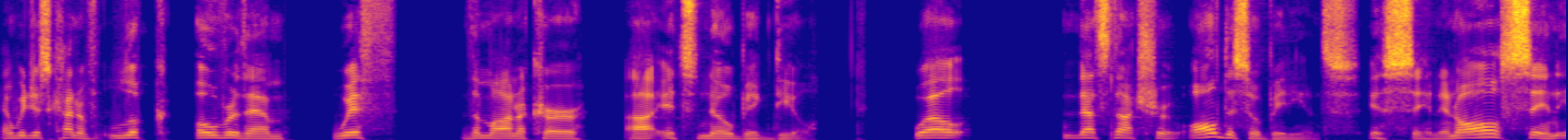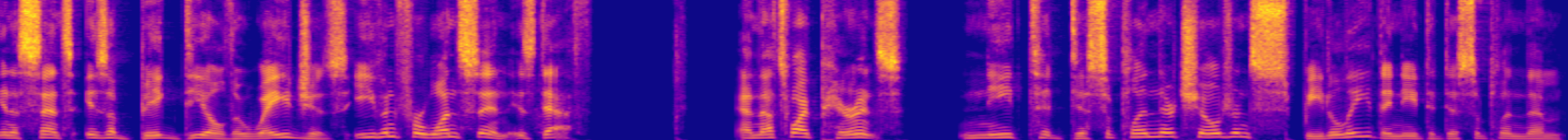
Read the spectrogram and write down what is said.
And we just kind of look over them with the moniker, uh, it's no big deal. Well, that's not true. All disobedience is sin, and all sin, in a sense, is a big deal. The wages, even for one sin, is death. And that's why parents need to discipline their children speedily. They need to discipline them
